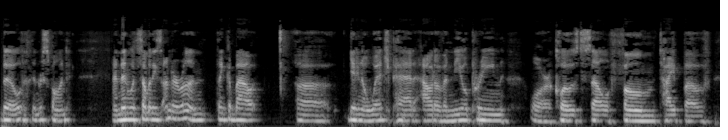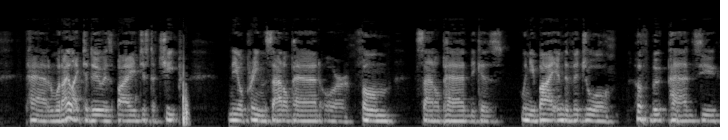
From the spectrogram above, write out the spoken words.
build and respond. And then with some of these underrun, think about, uh, getting a wedge pad out of a neoprene or closed cell foam type of pad. And what I like to do is buy just a cheap neoprene saddle pad or foam saddle pad because when you buy individual hoof boot pads, you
